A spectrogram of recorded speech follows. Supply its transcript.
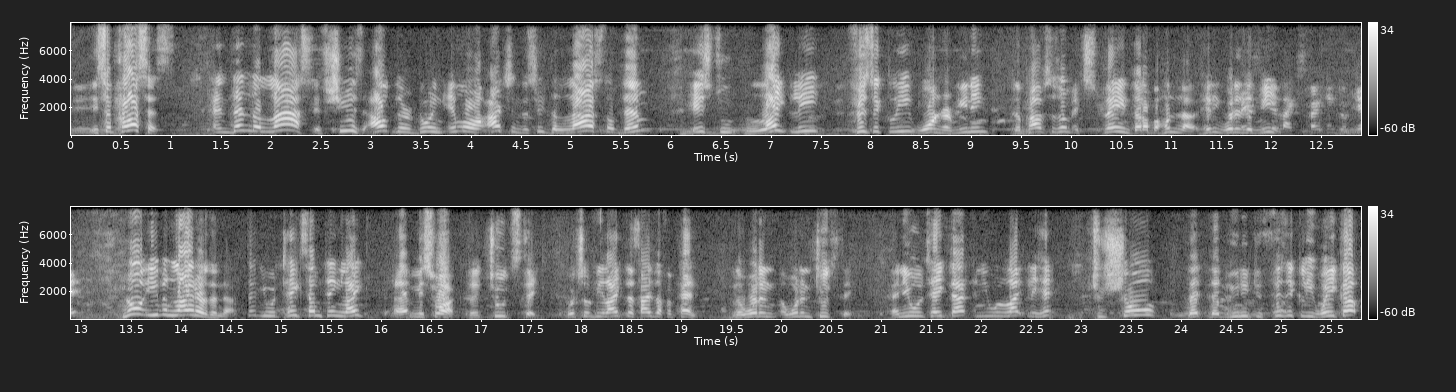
It's a process. And then the last, if she is out there doing immoral actions, the the last of them is to lightly, physically warn her. Meaning, the Prophet ﷺ explained darabahunna, hitting. What does it mean? like spanking your kid? No, even lighter than that. That you would take something like uh, miswak, the toothstick, which will be like the size of a pen, the wooden a wooden toothstick, and you will take that and you will lightly hit to show that, that you need to physically wake up.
